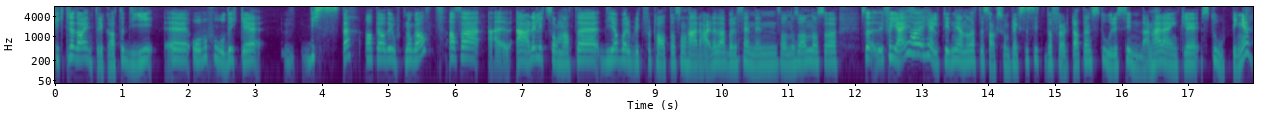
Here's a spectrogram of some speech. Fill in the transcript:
fikk dere da inntrykk av at de overhodet ikke visste at jeg hadde gjort noe galt? Altså, er det litt sånn at eh, de har bare blitt fortalt at sånn her er det, det er bare å sende inn sånn og sånn, og så, så For jeg har hele tiden gjennom dette sakskomplekset sittet og følt at den store synderen her er egentlig Stortinget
